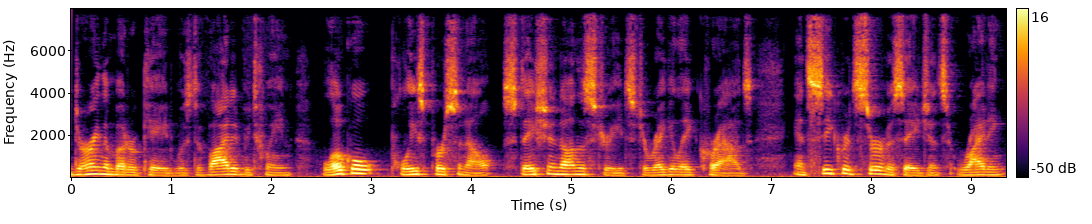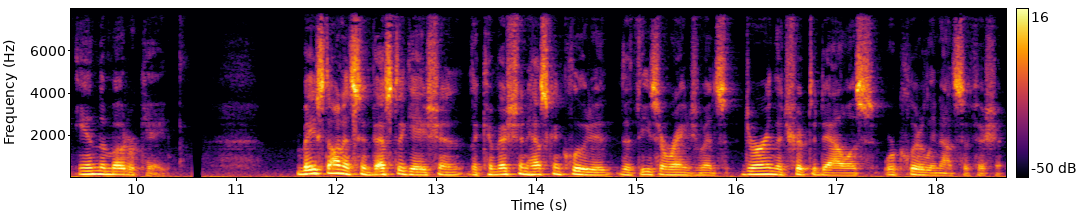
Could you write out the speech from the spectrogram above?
during the motorcade was divided between local police personnel stationed on the streets to regulate crowds and Secret Service agents riding in the motorcade. Based on its investigation, the Commission has concluded that these arrangements during the trip to Dallas were clearly not sufficient.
